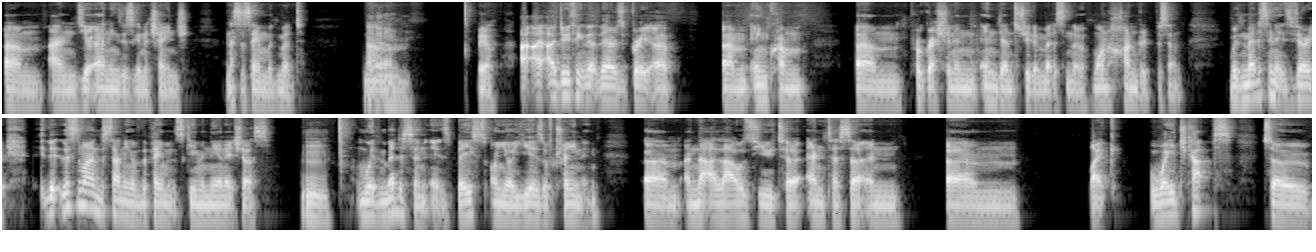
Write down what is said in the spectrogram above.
Um, and your earnings is going to change, and that's the same with med. yeah. Um, yeah, I, I- do think that there is greater um, income um, progression in, in dentistry than medicine, though. One hundred percent. With medicine, it's very. This is my understanding of the payment scheme in the NHS Mm, with medicine it's based on your years of training um, and that allows you to enter certain um, like wage caps. So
